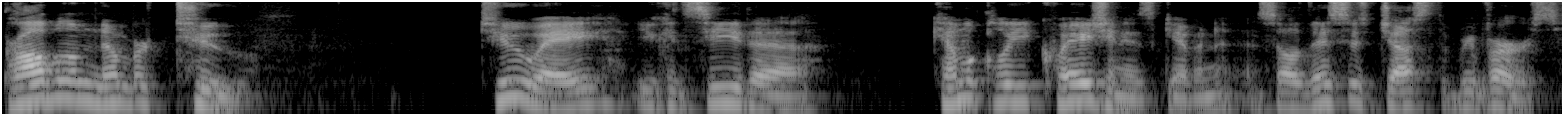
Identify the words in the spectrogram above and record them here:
Problem number two. 2a, you can see the chemical equation is given, and so this is just the reverse.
